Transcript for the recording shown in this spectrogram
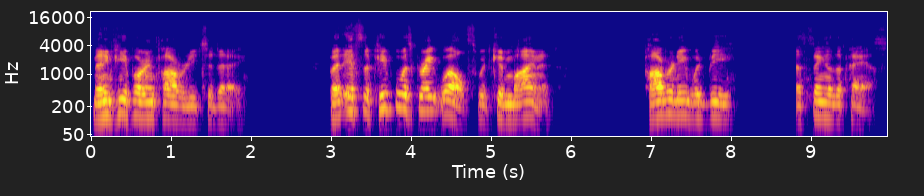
Many people are in poverty today. But if the people with great wealth would combine it, poverty would be a thing of the past.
